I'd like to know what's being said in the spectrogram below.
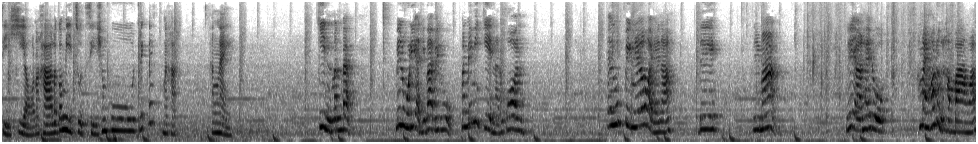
สีเขียวนะคะ แล้วก็มีจุดสีชมพูเล็กๆนะคะข้างในกลิ่นมันแบบ ไม่รู้ดิอธิบายไม่ถูก มันไม่มีกลิ่นอะทุกคนไอ้ลูกฟิงเนี่ยอร่อยเลยนะ ดี ดีมาก นี่อ่านให้ดู ทำไมเขาถึงทำบางวะ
